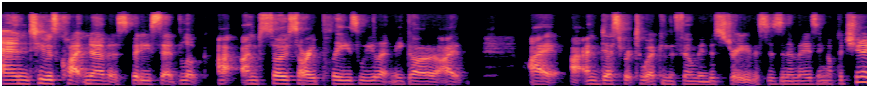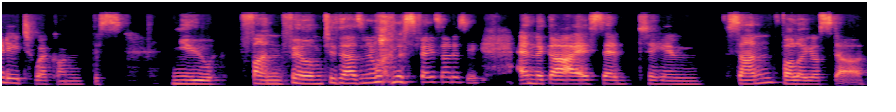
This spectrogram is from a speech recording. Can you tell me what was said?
and he was quite nervous, but he said, Look, I, I'm so sorry. Please, will you let me go? I I, I'm desperate to work in the film industry. This is an amazing opportunity to work on this new fun film, 2001 A Space Odyssey. And the guy said to him, Son, follow your star.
